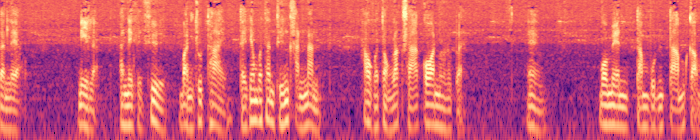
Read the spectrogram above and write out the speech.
สันแล้ว นี่แหละ อันนี้ก็คือบรรชุดท้าย แต่ยังพอท่านถึงขันนั่น เขาก็ต้องรักษาก้อนมันไปโมเมนต์ตำบุญตามกรรม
